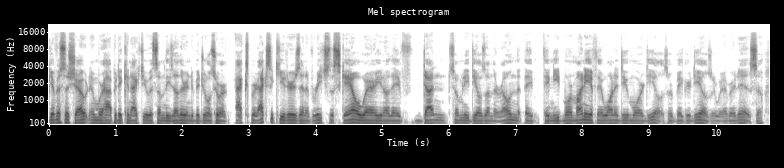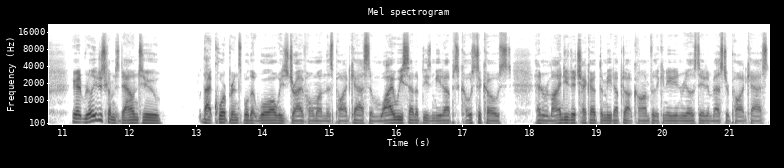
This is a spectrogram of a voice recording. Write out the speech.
give us a shout and we're happy to connect you with some of these other individuals who are expert executors and have reached the scale where, you know, they've done so many deals on their own that they they need more money if they want to do more deals or bigger deals or whatever it is. So it really just comes down to that core principle that we'll always drive home on this podcast and why we set up these meetups coast to coast and remind you to check out the meetup.com for the Canadian Real Estate Investor podcast.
